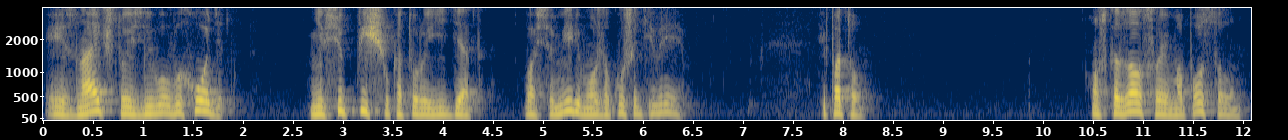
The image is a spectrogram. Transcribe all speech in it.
и знает, что из него выходит. Не всю пищу, которую едят во всем мире, можно кушать евреям. И потом, он сказал своим апостолам –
